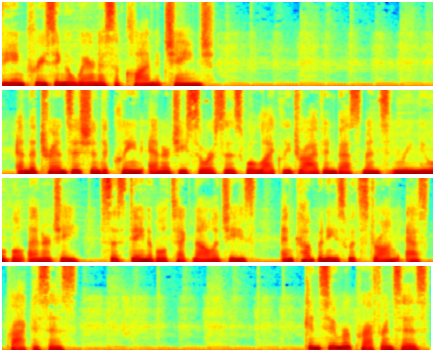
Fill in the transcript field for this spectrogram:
the increasing awareness of climate change. And the transition to clean energy sources will likely drive investments in renewable energy, sustainable technologies, and companies with strong ESG practices. Consumer preferences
